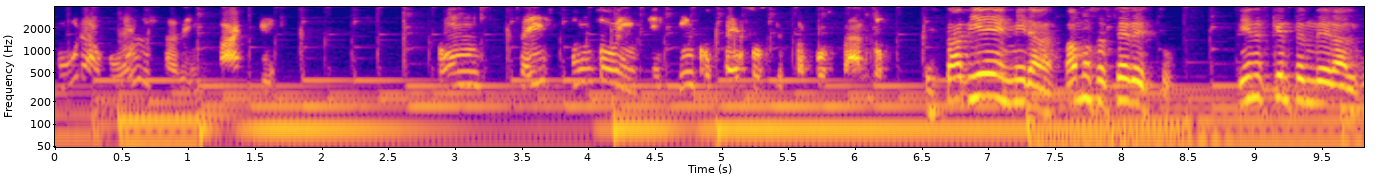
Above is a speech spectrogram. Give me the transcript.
pura bolsa de empaque son 6.25 pesos que está costando. Está bien, mira, vamos a hacer esto. Tienes que entender algo.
